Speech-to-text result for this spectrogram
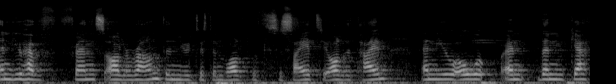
and you have friends all around and you're just involved with society all the time and you and then you get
